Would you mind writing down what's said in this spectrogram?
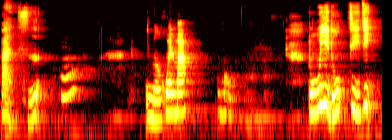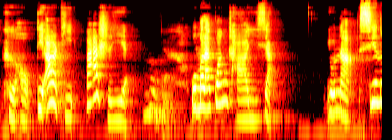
半死。你们会了吗？读一读，记一记。课后第二题，八十页，我们来观察一下有哪些呢？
